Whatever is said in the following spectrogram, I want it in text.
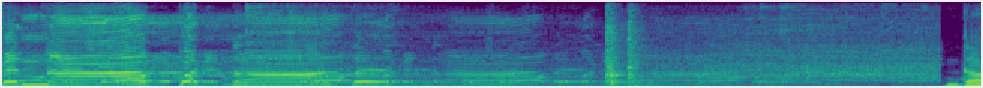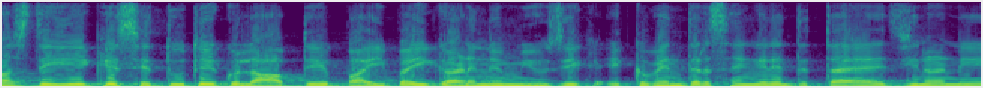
ਬਿਨਾ ਪਟਾਂ ਤੇ ਦੱਸ ਦਈਏ ਕਿ ਸਿੱਧੂ ਤੇ ਗੁਲਾਬ ਦੇ ਬਾਈ ਬਾਈ ਗਾਣੇ ਨੂੰ 뮤직 ਇਕਵਿੰਦਰ ਸਿੰਘ ਨੇ ਦਿੱਤਾ ਹੈ ਜਿਨ੍ਹਾਂ ਨੇ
